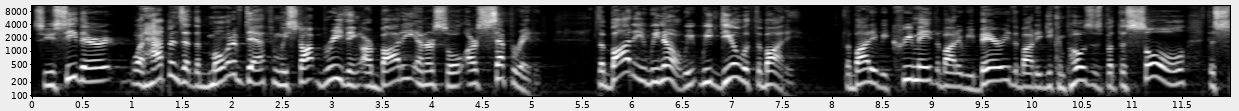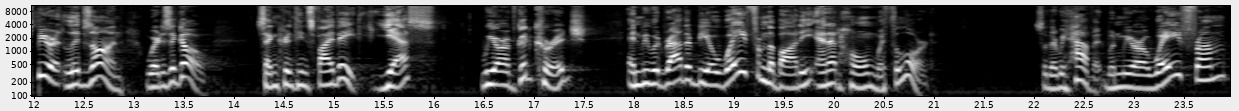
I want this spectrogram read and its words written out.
So you see there what happens at the moment of death when we stop breathing, our body and our soul are separated. The body, we know, we, we deal with the body. The body we cremate, the body we bury, the body decomposes, but the soul, the spirit, lives on. Where does it go? 2 Corinthians 5 8. Yes, we are of good courage, and we would rather be away from the body and at home with the Lord. So there we have it. When we are away from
